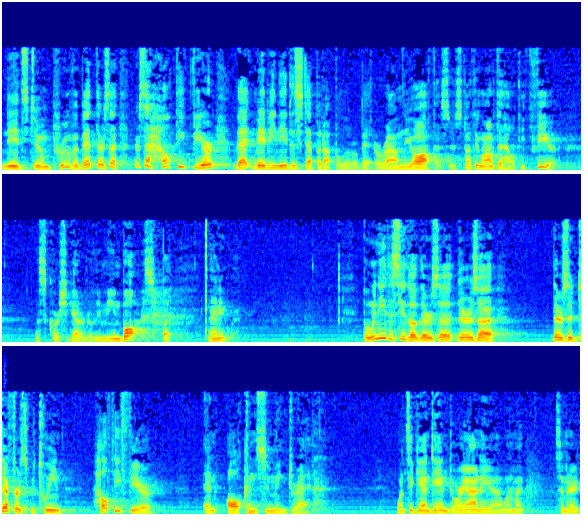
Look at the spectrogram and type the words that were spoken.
needs to improve a bit, there's a, there's a healthy fear that maybe you need to step it up a little bit around the office. There's nothing wrong with a healthy fear. Unless, of course, you got a really mean boss. But Anyway. But we need to see, though, there's a, there's a, there's a difference between healthy fear and all consuming dread. Once again, Dan Doriani, uh, one of my seminary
